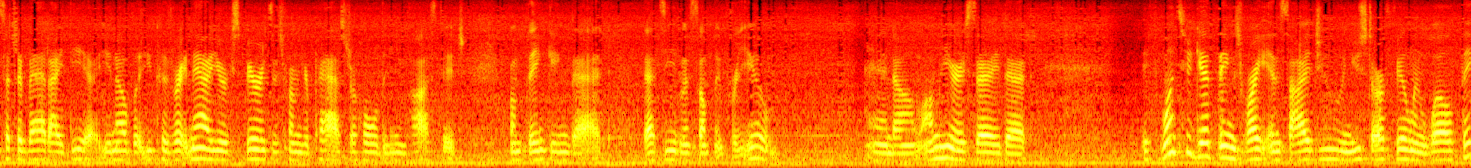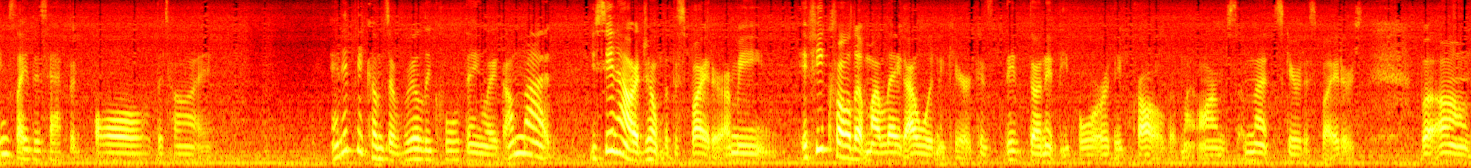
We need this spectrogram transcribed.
such a bad idea, you know. But because right now your experiences from your past are holding you hostage from thinking that that's even something for you. And um, I'm here to say that if once you get things right inside you and you start feeling well, things like this happen all the time. And it becomes a really cool thing. Like, I'm not, you seen how I jumped with the spider. I mean, if he crawled up my leg, I wouldn't have cared because they've done it before. They've crawled up my arms. I'm not scared of spiders. But um,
